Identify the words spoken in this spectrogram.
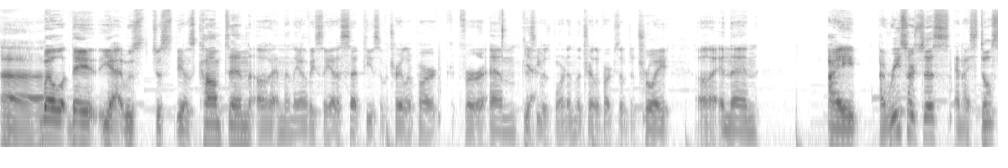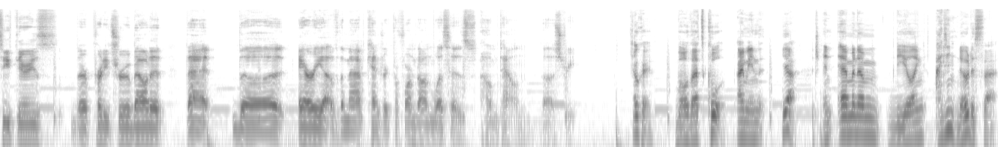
Uh, Well, they yeah, it was just it was Compton, uh, and then they obviously had a set piece of a trailer park for M because Yeah. he was born in the trailer parks of Detroit, uh, and then I I researched this and I still see theories that are pretty true about it that the area of the map Kendrick performed on was his hometown uh, street. okay, well that's cool. I mean, yeah, and Eminem kneeling. I didn't notice that.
